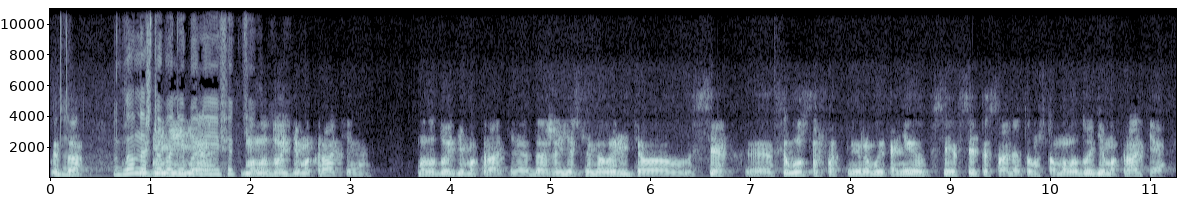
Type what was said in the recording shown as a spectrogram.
да. Главное, чтобы они были эффективны. Молодой демократии, молодой демократии, даже если говорить о всех э, философах мировых, они все, все писали о том, что молодой демократия –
